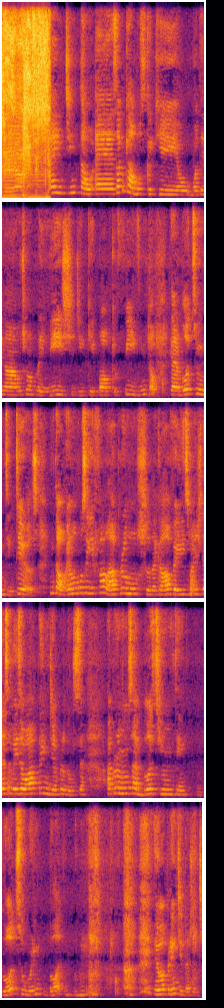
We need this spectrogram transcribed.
Gente, então, é, sabe aquela música que eu botei na última playlist de K-pop que eu fiz? Então, que era Blood, Sweat and Tears. Então, eu não consegui falar a pronúncia daquela vez, mas dessa vez eu aprendi a pronúncia. A pronúncia é Blood, Sweat and... Blood, Sweat... Blood... eu aprendi, tá, gente?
